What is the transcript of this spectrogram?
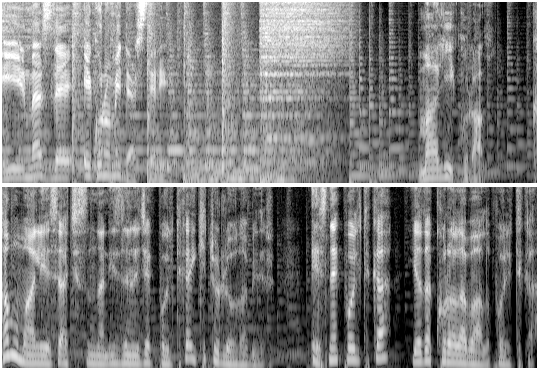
İğilmez'le Ekonomi Dersleri Mali kural Kamu maliyesi açısından izlenecek politika iki türlü olabilir. Esnek politika ya da kurala bağlı politika.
